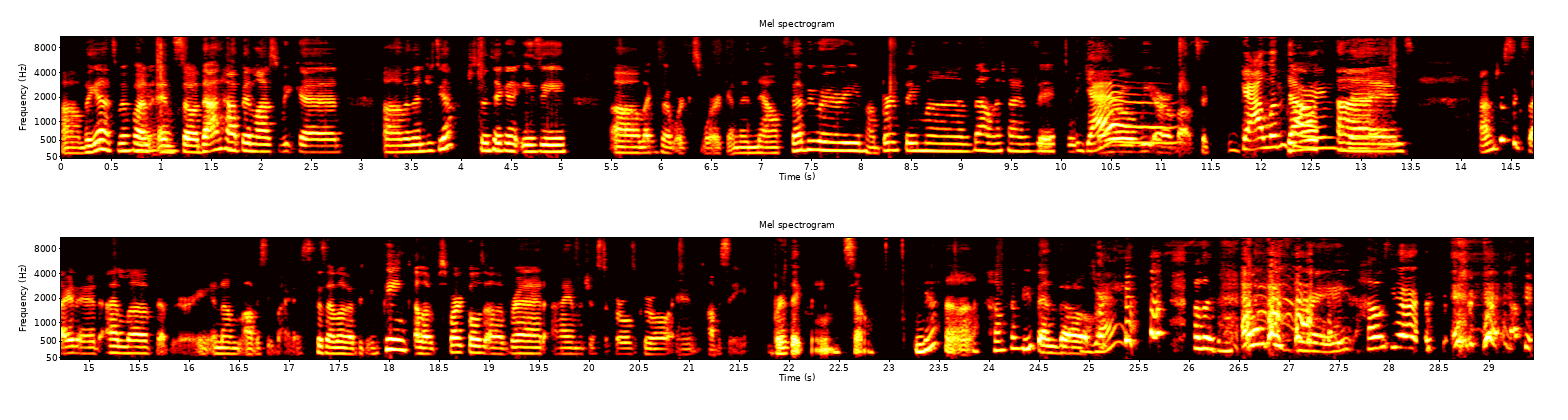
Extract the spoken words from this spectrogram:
um, but yeah, it's been fun. Yeah. And so that happened last weekend. Um, and then just yeah, just been taking it easy. Um, like I said, work is work. And then now February, my birthday month, Valentine's Day. Yeah, we are about to Galentine's Day. I'm just excited. I love February, and I'm obviously biased because I love everything pink. I love sparkles. I love red. I am just a girl's girl, and obviously birthday queen. So, yeah. How have you been though? Yeah. I was like, oh, great. How's your?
